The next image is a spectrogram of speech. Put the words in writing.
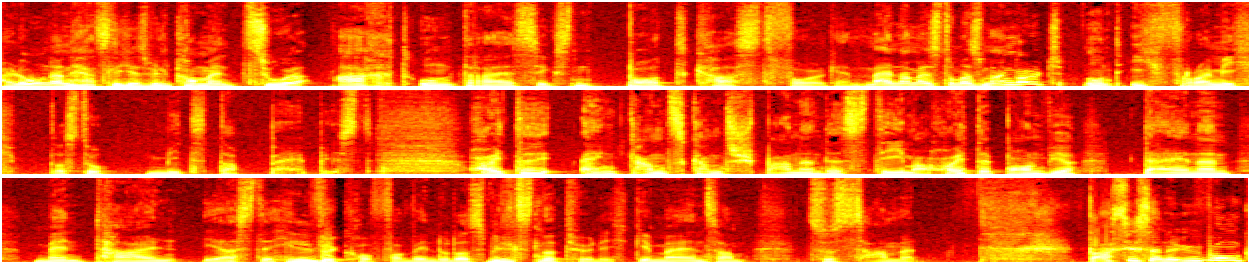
Hallo und ein herzliches Willkommen zur 38. Podcast-Folge. Mein Name ist Thomas Mangold und ich freue mich, dass du mit dabei bist. Heute ein ganz, ganz spannendes Thema. Heute bauen wir deinen mentalen Erste-Hilfe-Koffer, wenn du das willst natürlich, gemeinsam zusammen. Das ist eine Übung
